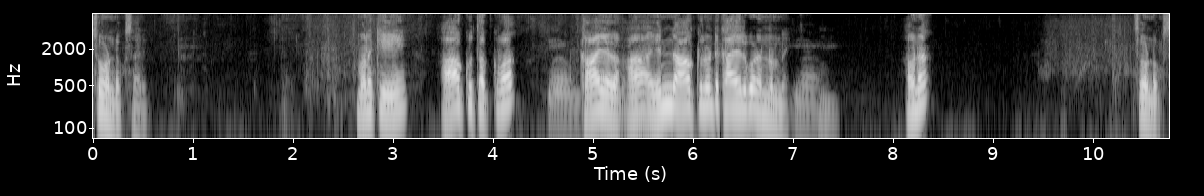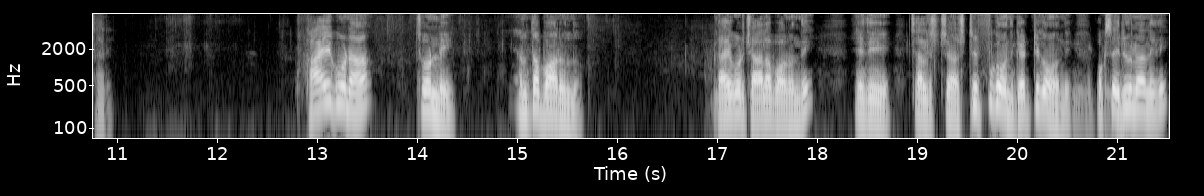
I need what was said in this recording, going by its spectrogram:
చూడండి ఒకసారి. మనకి ఆకు తక్కువ కాయ ఎన్ని ఆకులు ఉంటే కాయలు కూడా అన్ని ఉన్నాయి. అవునా? చూడండి ఒకసారి. కాయ కూడా చూడండి ఎంత బాగుందో. కాయ కూడా చాలా బాగుంది. ఇది చాలా స్ట- స్టిఫ్గా ఉంది గట్టిగా ఉంది. ఒకసారి ఇరుగు నానిది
